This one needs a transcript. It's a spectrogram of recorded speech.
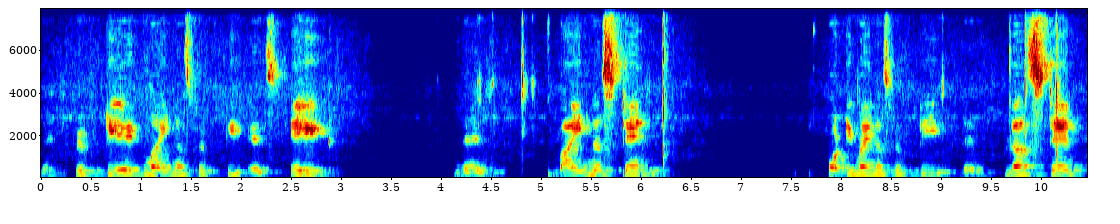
Then 58 minus 50 is 8. Then minus 10. 40 minus 50. Then plus 10.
